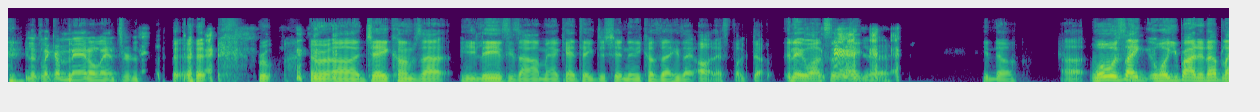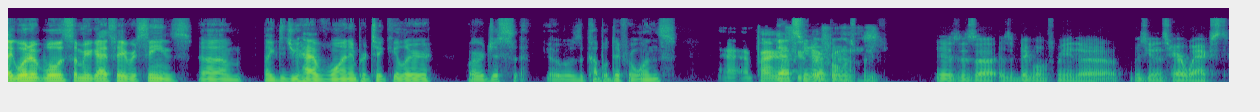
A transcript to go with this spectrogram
he looked like a man o' lantern. Uh, Jay comes out, he leaves. He's like, "Oh man, I can't take this shit." And then he comes back. He's like, "Oh, that's fucked up." And then he walks away. Yeah, you know uh what was like well you brought it up like what what was some of your guys favorite scenes um like did you have one in particular or just it was a couple different ones Yeah, probably a that few scene different was ones. pretty. Is is a is a big one for me. The he's getting his hair waxed.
